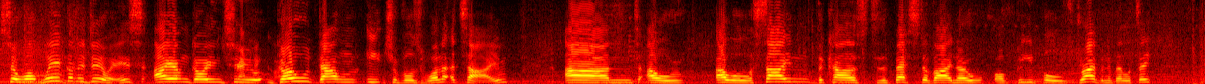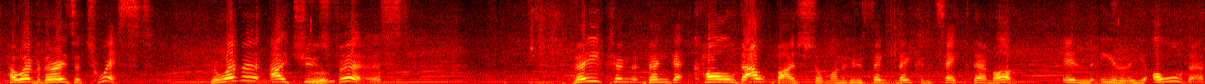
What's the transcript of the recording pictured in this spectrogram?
so what we're going to do is I am going to go down each of us one at a time and I'll I will assign the cars to the best of I know of people's driving ability. However, there is a twist. Whoever I choose first, they can then get called out by someone who think they can take them on in either the older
